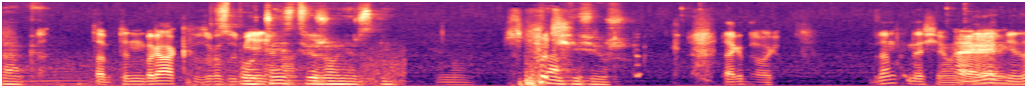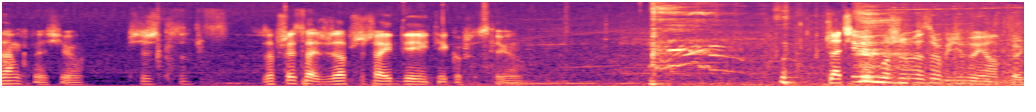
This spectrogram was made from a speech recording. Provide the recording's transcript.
Tak. Tam ten brak W zrozumienia. społeczeństwie żołnierskim. No. Zamknij się już. Tak, dobra. Zamknę się, nie, Ej. nie zamknę się. Przecież to, zaprzeczaj, zaprzeczaj idei tego wszystkiego. Dla ciebie możemy zrobić wyjątek.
